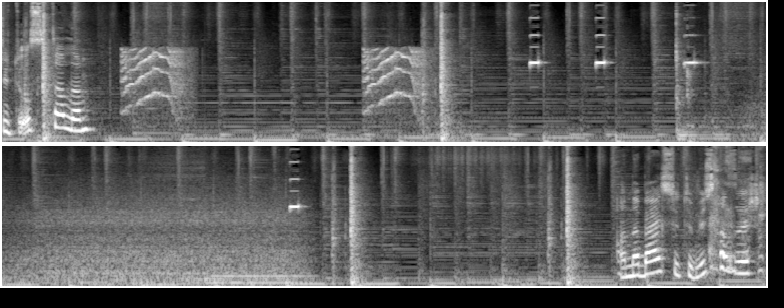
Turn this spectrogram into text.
Sütü ısıtalım. Annabel sütümüz hazır.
